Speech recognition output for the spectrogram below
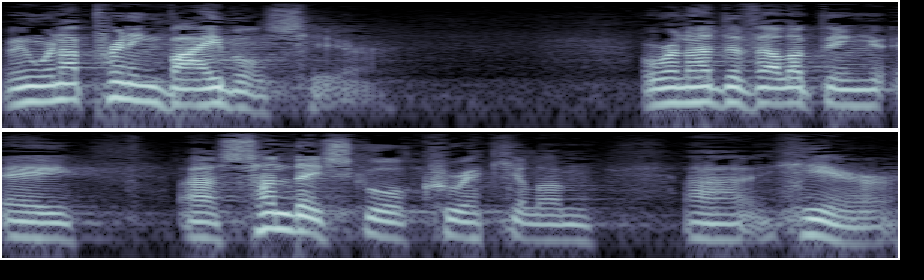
I mean, we're not printing Bibles here. Or we're not developing a, a Sunday school curriculum uh, here.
